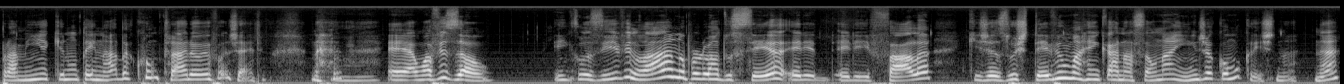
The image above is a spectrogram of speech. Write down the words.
Para mim, aqui não tem nada contrário ao evangelho. Né? Uhum. É uma visão. Inclusive, lá no problema do ser, ele, ele fala que Jesus teve uma reencarnação na Índia como Krishna, né?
